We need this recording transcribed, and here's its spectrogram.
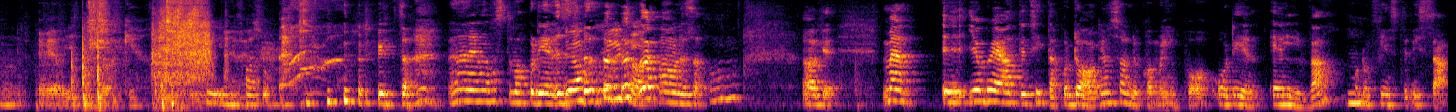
Mm, jag är jättestökig. Så, Nej, jag måste vara på det viset. Ja, det är klart. Det så, mm. Okej. Men eh, jag börjar alltid titta på dagen som du kommer in på. Och det är en 11. Och då finns det vissa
